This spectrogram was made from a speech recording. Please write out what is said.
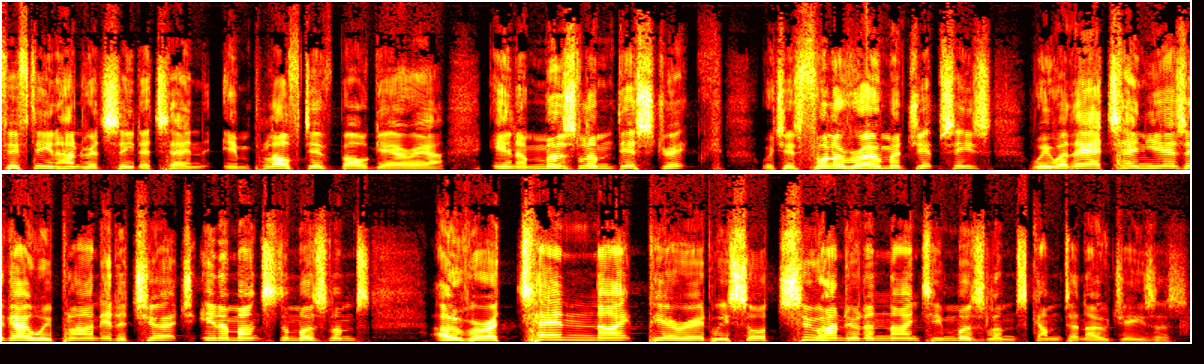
1500 seater tent in Plovdiv, Bulgaria, in a Muslim district which is full of Roma gypsies. We were there 10 years ago. We planted a church in amongst the Muslims. Over a 10 night period, we saw 290 Muslims come to know Jesus.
